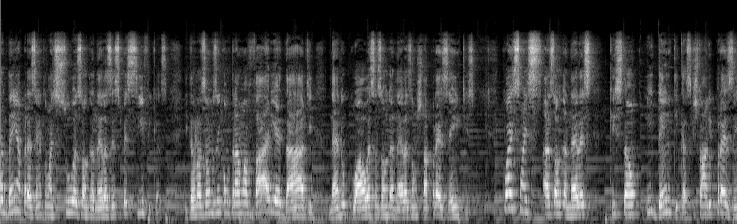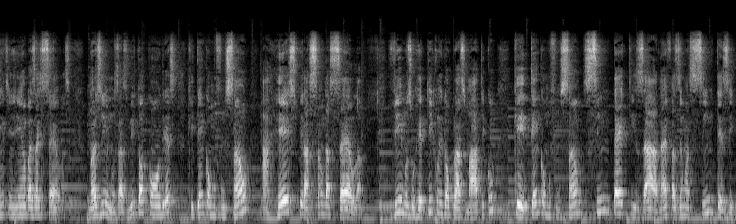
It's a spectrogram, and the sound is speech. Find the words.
também apresentam as suas organelas específicas. Então nós vamos encontrar uma variedade né, do qual essas organelas vão estar presentes. Quais são as, as organelas que estão idênticas, que estão ali presentes em ambas as células? Nós vimos as mitocôndrias, que têm como função a respiração da célula. Vimos o retículo endoplasmático, que tem como função sintetizar, né? fazer uma síntese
